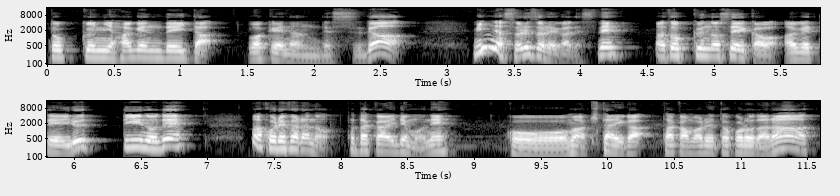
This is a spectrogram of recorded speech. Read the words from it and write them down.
特訓に励んでいたわけなんですが、みんなそれぞれがですね、まあ、特訓の成果を上げているっていうので、まあ、これからの戦いでもね、こう、まあ、期待が高まるところだなっ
